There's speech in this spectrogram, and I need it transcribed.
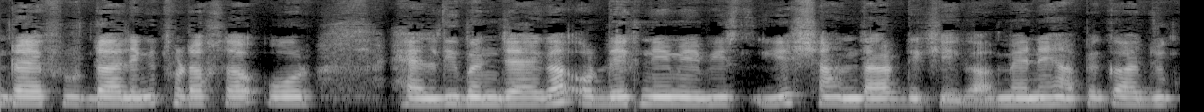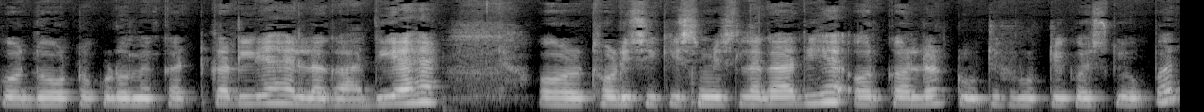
ड्राई फ्रूट डालेंगे थोड़ा सा और हेल्दी बन जाएगा और देखने में भी ये शानदार दिखेगा। मैंने यहाँ पे काजू को दो टुकड़ों में कट कर लिया है, लगा दिया है और थोड़ी सी किशमिश लगा दी है और कलर टूटी फ्रूटी को इसके ऊपर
